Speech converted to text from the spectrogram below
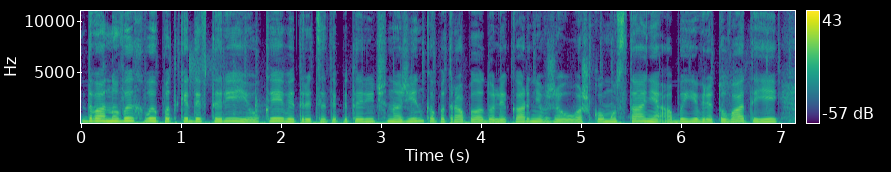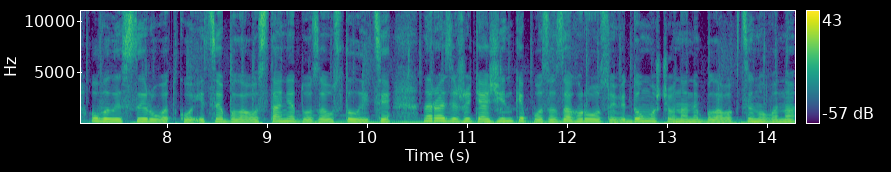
Два нових випадки дифтерії у Києві. 35-річна жінка потрапила до лікарні вже у важкому стані. Аби її врятувати, їй увели сироватку, і це була остання доза у столиці. Наразі життя жінки поза загрозою. Відомо, що вона не була вакцинована.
